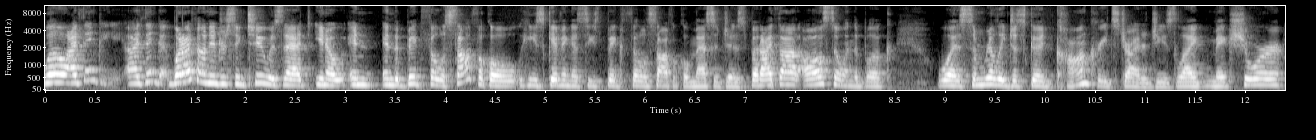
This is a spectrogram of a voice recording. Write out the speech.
Well, I think I think what I found interesting too is that you know in in the big philosophical he's giving us these big philosophical messages, but I thought also in the book was some really just good concrete strategies like make sure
